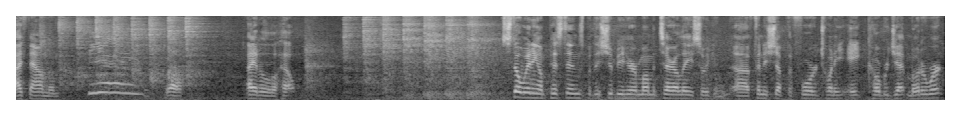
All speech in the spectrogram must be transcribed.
I found them. Yay! Well, I had a little help. Still waiting on pistons, but they should be here momentarily so we can uh, finish up the 428 Cobra Jet motor work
